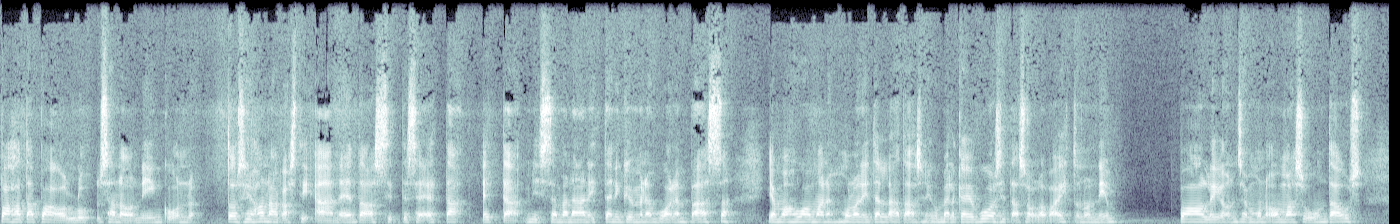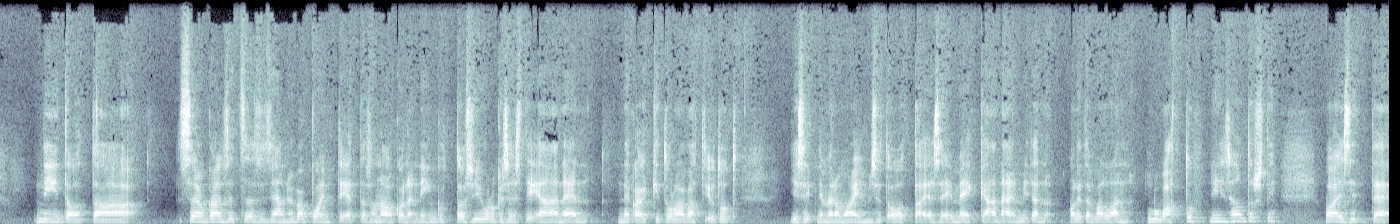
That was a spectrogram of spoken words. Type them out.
paha tapa ollut sanoa niin kuin tosi hanakasti ääneen taas sitten se, että, että missä mä näen itteni kymmenen vuoden päässä. Ja mä huomaan, että mulla on itsellään taas niin kuin melkein jo vuositasolla vaihtunut niin paljon se mun oma suuntaus. Niin tota, se on myös itse asiassa ihan hyvä pointti, että sanooko ne niin kuin tosi julkisesti ääneen ne kaikki tulevat jutut – ja sitten nimenomaan ihmiset odottaa ja se ei meekään näin, miten oli tavallaan luvattu niin sanotusti. Vai sitten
